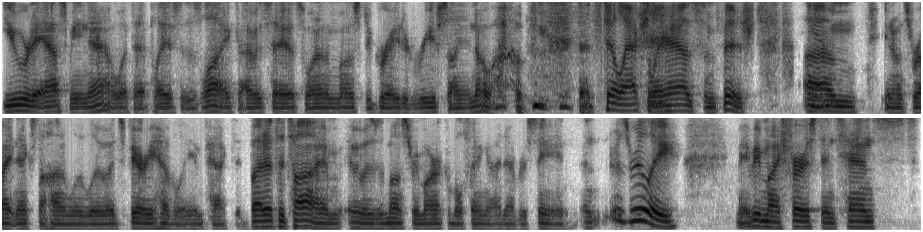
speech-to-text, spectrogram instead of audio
you were to ask me now what that place is like, I would say it's one of the most degraded reefs I know of that still actually has some fish. Yeah. Um, you know, it's right next to Honolulu. It's very heavily impacted. But at the time, it was the most remarkable thing I'd ever seen. And it was really maybe my first intense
